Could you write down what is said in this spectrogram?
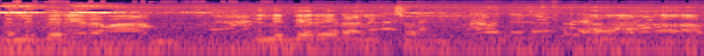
Delivery ra ma'am? Delivery ra lechon. Oh, deliver Ah, mo? ah.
